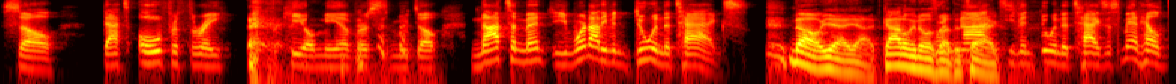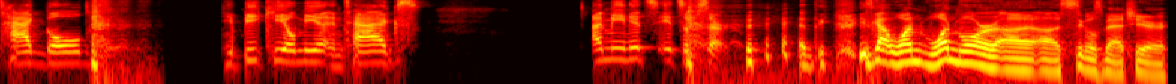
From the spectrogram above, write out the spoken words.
So that's 0 for 3 for Kiyomiya versus Muto. Not to mention, we're not even doing the tags. no, yeah, yeah. God only knows We're about the not tags. even doing the tags. This man held tag gold. he beat Kiyomiya in tags. I mean, it's it's absurd. He's got one one more uh, uh, singles match here.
